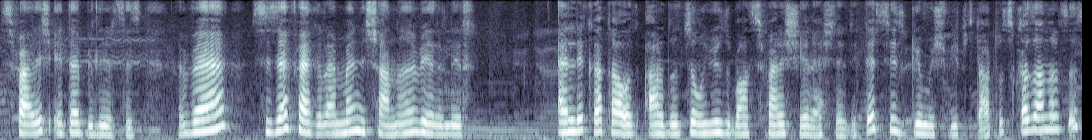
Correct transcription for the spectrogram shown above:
sifariş edə bilirsiniz və sizə fərqlənmə nişanı verilir. 50 kataloq ardıcıl 100 bal sifariş yerləşdirdikdə siz gümüş VIP status qazanırsınız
